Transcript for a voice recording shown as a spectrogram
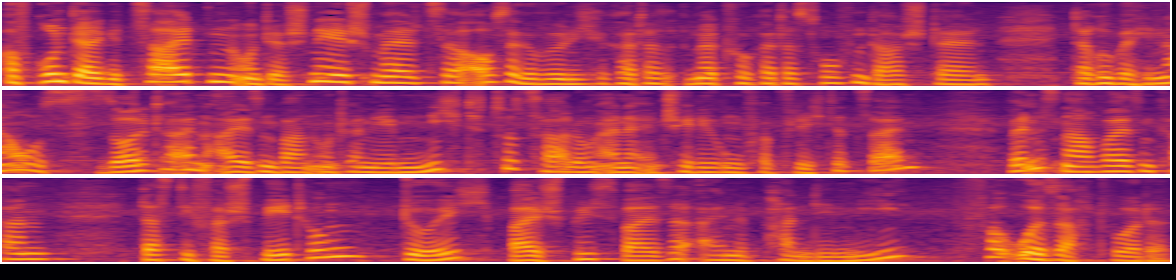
aufgrund der Gezeiten und der Schneeschmelze außergewöhnliche Naturkatastrophen darstellen. Darüber hinaus sollte ein Eisenbahnunternehmen nicht zur Zahlung einer Entschädigung verpflichtet sein, wenn es nachweisen kann, dass die Verspätung durch beispielsweise eine Pandemie verursacht wurde.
